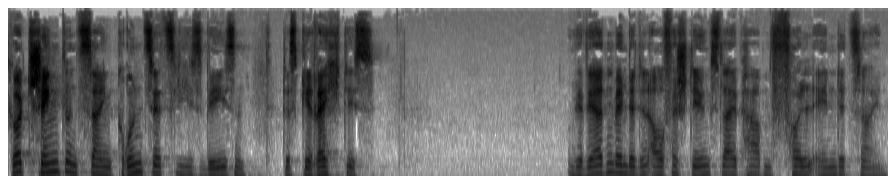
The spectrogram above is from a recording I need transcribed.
Gott schenkt uns sein grundsätzliches Wesen, das gerecht ist. Und wir werden, wenn wir den Auferstehungsleib haben, vollendet sein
